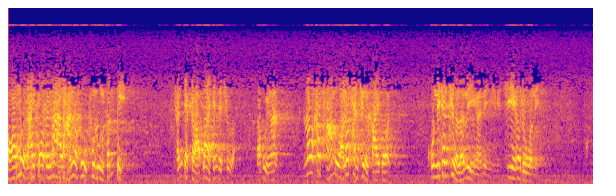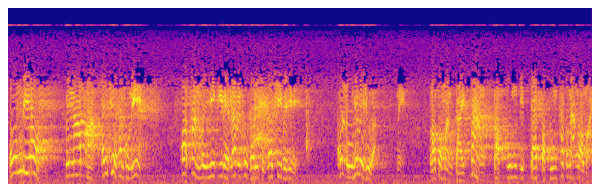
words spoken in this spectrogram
ต่อเมื่อใดแกเป็นพระอรหันต์มาพูดพูดเรื่องสันติ ฉันจะกราบไหว้ฉันจะเชื่อเราพูดอย่างนั้นแล้วเขาถามว่าแล้วท่านเชื่อใครบ่อยคนที่ฉันเชื่อแล้วนี่ไงนี่นี่ชี้ให้เขาดูนี่องเดียวเป็นนาปะฉันเชื่อท่านผู้นี้ เพราะท่านไม่มีกิเลสแล้วเป็นผู้บริสุทธิ์แล้วชี้ไปที่นี่ คนอื่นที่ไม่เชื่อนี่เราต้องมั่นใจสร้างปรับปรุงจิตใจปรับปรุงทัศนะเราใหม่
